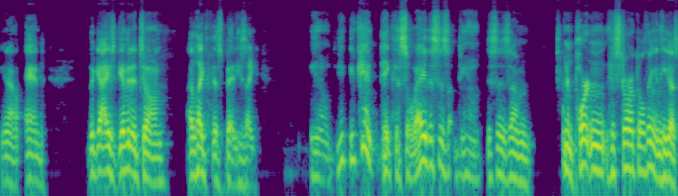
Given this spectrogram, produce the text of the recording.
you know, and the guy's giving it to him. I like this bit. He's like, you know, you, you can't take this away. This is, you know, this is um an important historical thing. And he goes,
